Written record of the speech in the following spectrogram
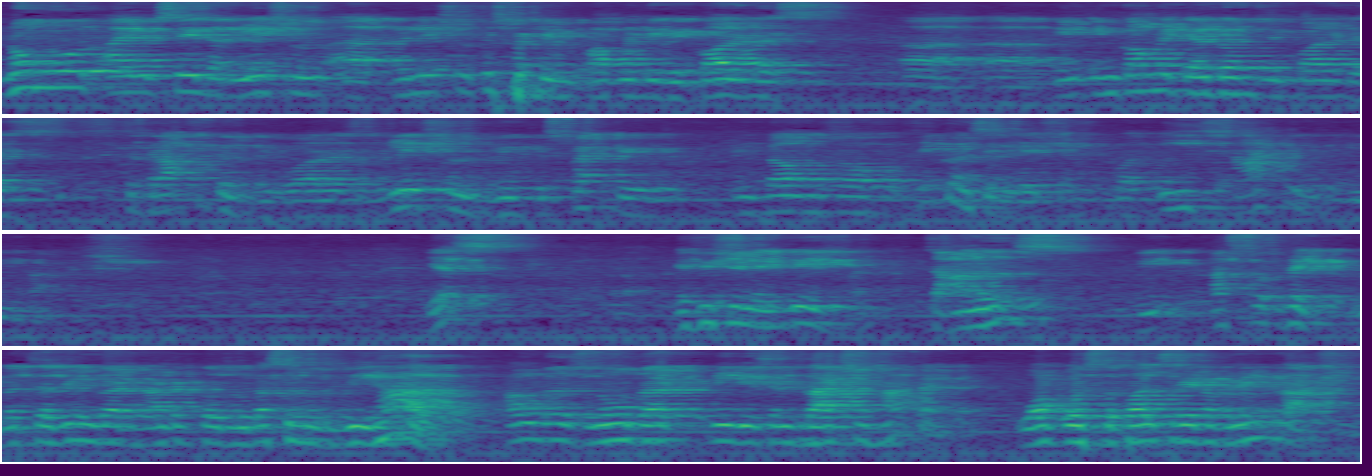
No more, I would say, the relational, uh, relational perspective in cognitive, we call it as, uh, uh, in, in cognitive terms, we call it as the graphical view or as a relational view perspective in terms of frequency relation for each activity we manage. Yes, efficient engagement, channels, great. Let's assume that 100,000 customers we have. How does know that previous interaction happened? What was the pulse rate of an interaction?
